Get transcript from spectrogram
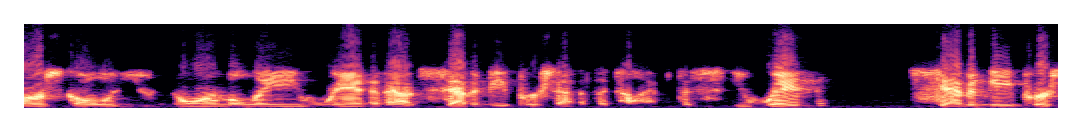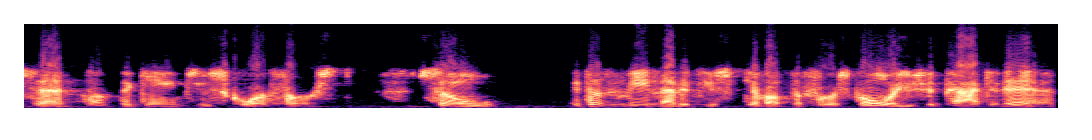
first goal, you normally win about seventy percent of the time. You win seventy percent of the games you score first. So it doesn't mean that if you give up the first goal, you should pack it in.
